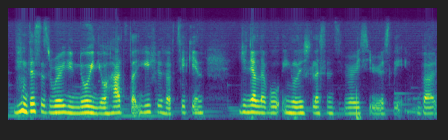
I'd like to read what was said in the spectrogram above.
this is where you know in your heart that you should have taken junior level English lessons very seriously, but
